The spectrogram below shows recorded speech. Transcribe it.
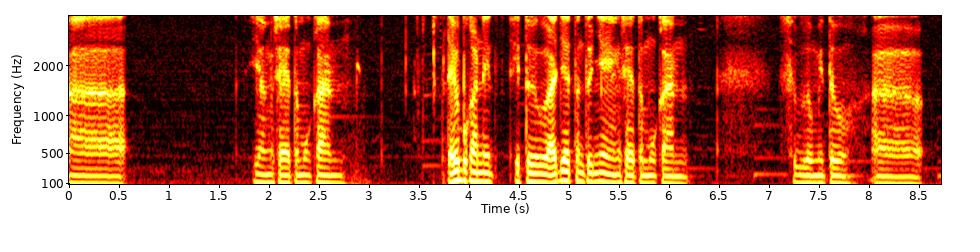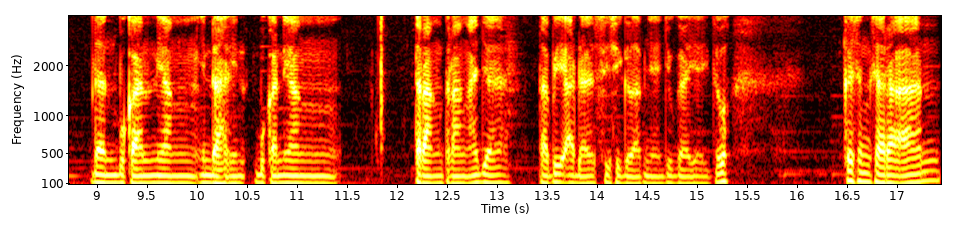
uh, yang saya temukan. Tapi bukan itu aja tentunya yang saya temukan sebelum itu uh, dan bukan yang indah bukan yang terang-terang aja tapi ada sisi gelapnya juga yaitu kesengsaraan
